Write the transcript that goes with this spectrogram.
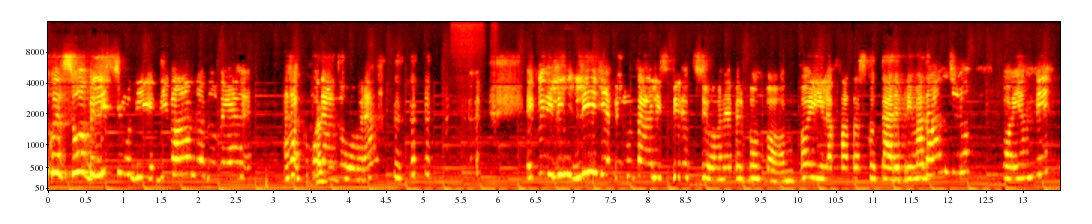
quel suo bellissimo di, divano dove è accomodato ora. e quindi lì, lì, gli è venuta l'ispirazione per Bon Bon. Poi l'ha fatta ascoltare prima ad Angelo, poi a me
